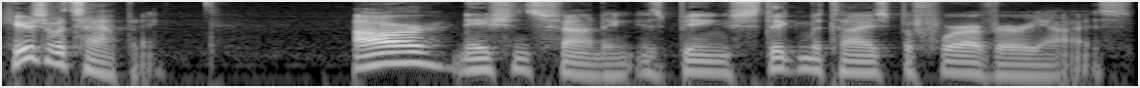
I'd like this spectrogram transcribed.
Here's what's happening our nation's founding is being stigmatized before our very eyes.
